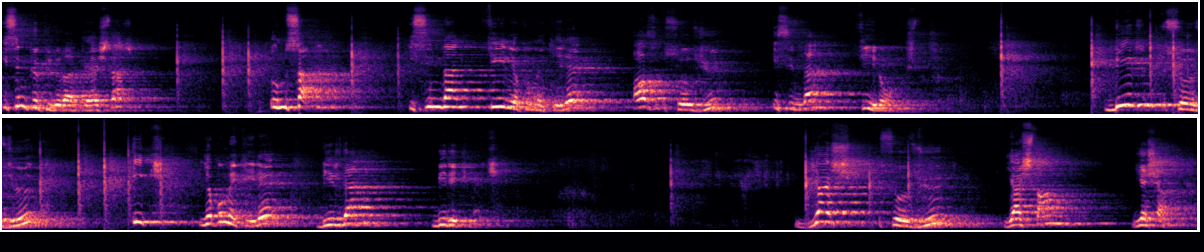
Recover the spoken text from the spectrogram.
isim köküdür arkadaşlar. Imsa isimden fiil yapım ekiyle az sözcüğü isimden fiil olmuştur. Bir sözcüğü ik yapım ekiyle birden birikmek. Yaş sözcüğü yaştan yaşamak.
